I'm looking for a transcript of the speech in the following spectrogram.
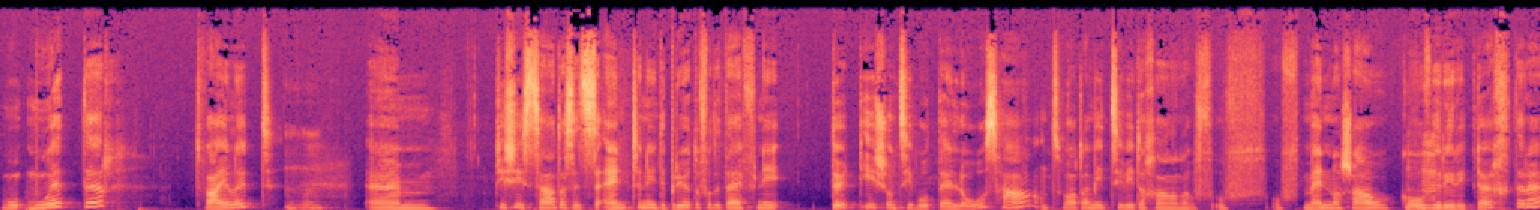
wo die Mutter, die Violet, Mhm. ähm, die schießt an, dass jetzt der Anthony, der Bruder von der Daphne, dort ist und sie will den loshaben. Und zwar, damit sie wieder kann auf, auf, auf die Männerschau gehen für ihre Töchter.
